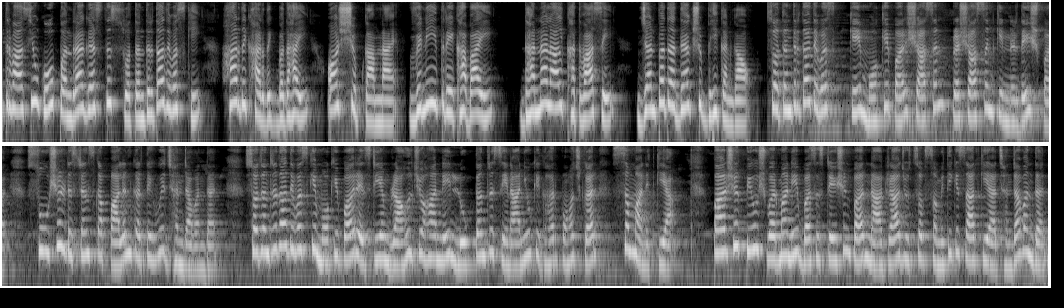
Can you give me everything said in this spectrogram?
क्षेत्रवासियों को 15 अगस्त स्वतंत्रता दिवस की हार्दिक हार्दिक बधाई और शुभकामनाएँ। विनीत रेखाबाई धन्नालाल खतवा से जनपद अध्यक्ष भीकन गाँव स्वतंत्रता दिवस के मौके पर शासन प्रशासन के निर्देश पर सोशल डिस्टेंस का पालन करते हुए झंडा वंदन। स्वतंत्रता दिवस के मौके पर एसडीएम राहुल चौहान ने लोकतंत्र सेनानियों के घर पहुंचकर सम्मानित किया। पार्षद पीयूष वर्मा ने बस स्टेशन पर नागराज उत्सव समिति के साथ किया झंडा वंदन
